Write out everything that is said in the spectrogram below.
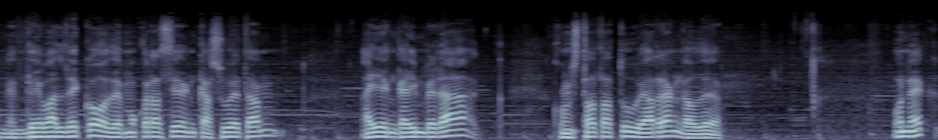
Mendebaldeko demokrazien kasuetan haien gainbera konstatatu beharrean gaude. Honek,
